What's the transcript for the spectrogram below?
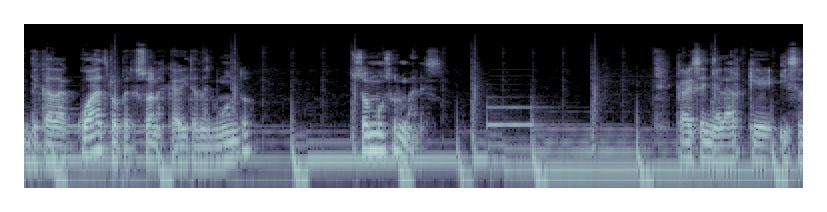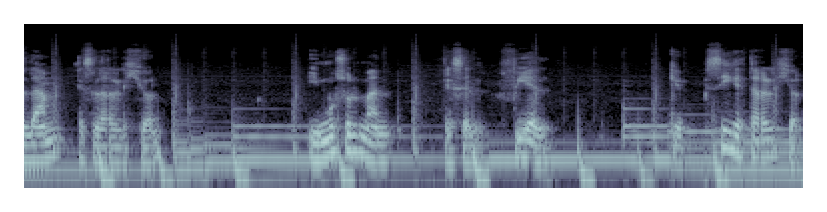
de cada cuatro personas que habitan el mundo son musulmanes. Cabe señalar que Islam es la religión y musulmán es el fiel que sigue esta religión.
